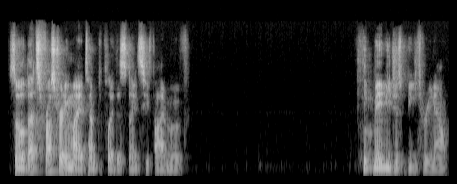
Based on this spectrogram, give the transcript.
So that's frustrating my attempt to play this knight c5 move. I think maybe just b3 now.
